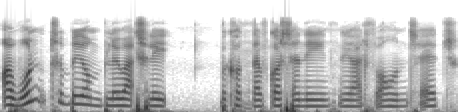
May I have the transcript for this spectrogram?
I want to be on blue actually because they've got any advantage.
